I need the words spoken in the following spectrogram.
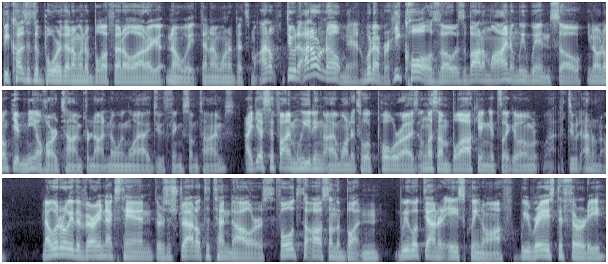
because it's a board that I'm going to bluff at a lot. I get no wait. Then I want to bet small. I don't, dude. I don't know, man. Whatever. He calls though is the bottom line, and we win. So you know, don't give me a hard time for not knowing why I do things sometimes. I guess if I'm leading, I want it to look polarized. Unless I'm blocking, it's like, oh, dude, I don't know. Now, literally the very next hand, there's a straddle to $10, folds to us on the button. We look down at ace queen off. We raise to 30.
